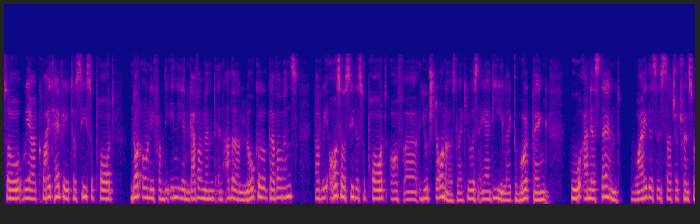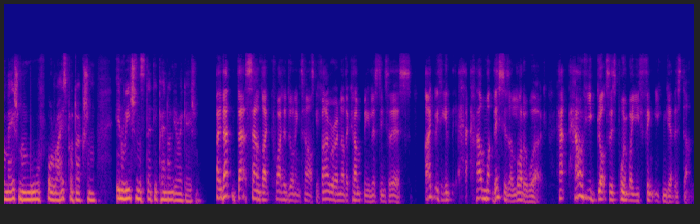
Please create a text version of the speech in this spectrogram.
So we are quite happy to see support not only from the Indian government and other local governments, but we also see the support of uh, huge donors like USAID, like the World Bank, who understand why this is such a transformational move for rice production in regions that depend on irrigation. And that that sounds like quite a daunting task. If I were another company listening to this, I'd be thinking, how much this is a lot of work. How, how have you got to this point where you think you can get this done?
